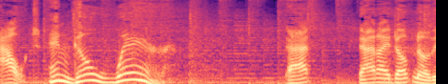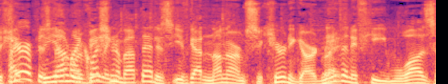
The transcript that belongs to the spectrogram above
out. And go where? That that I don't know. The sheriff I, is you know, not my revealing- question about that is you've got an unarmed security guard, and Right. even if he was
